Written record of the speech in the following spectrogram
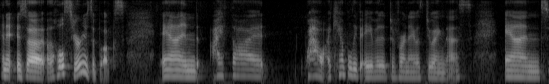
and it is a, a whole series of books. And I thought, wow, I can't believe Ava DuVernay was doing this, and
